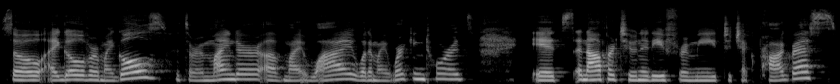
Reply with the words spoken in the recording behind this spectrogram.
So I go over my goals. It's a reminder of my why. What am I working towards? It's an opportunity for me to check progress.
